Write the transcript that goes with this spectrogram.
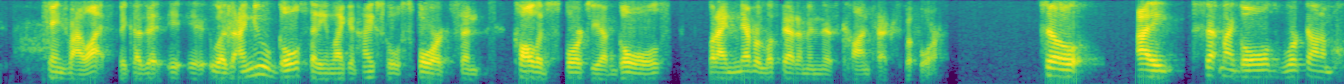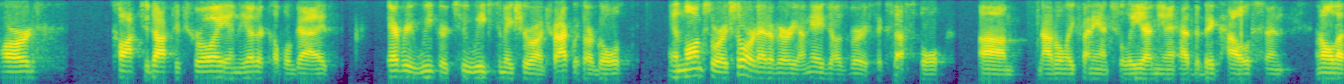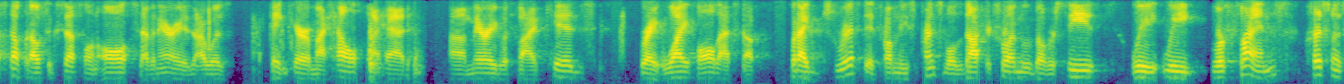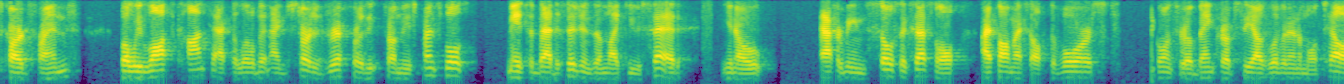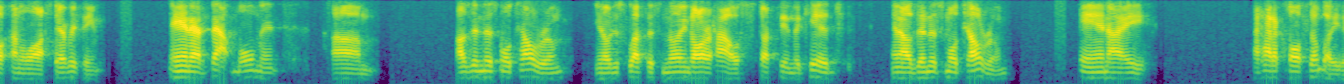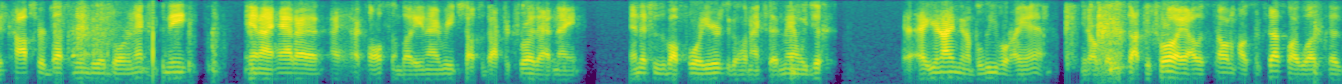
changed my life because it, it, it was I knew goal setting like in high school sports and college sports you have goals, but I never looked at them in this context before. So I set my goals, worked on them hard, talk to Dr. Troy and the other couple guys every week or two weeks to make sure we're on track with our goals. And long story short, at a very young age, I was very successful, um, not only financially. I mean, I had the big house and, and all that stuff, but I was successful in all seven areas. I was taking care of my health. I had uh, married with five kids, great wife, all that stuff. But I drifted from these principles. Dr. Troy moved overseas. We we were friends, Christmas card friends, but we lost contact a little bit, and I started to drift the, from these principles, made some bad decisions, and like you said, you know, after being so successful, I found myself divorced, going through a bankruptcy. I was living in a motel, kind of lost everything. And at that moment, um, I was in this motel room. You know, just left this million dollar house, stuck in the kids, and I was in this motel room, and I, I had to call somebody. The cops were busting into a door next to me, and I had to, I had to call somebody, and I reached out to Dr. Troy that night, and this was about four years ago, and I said, man, we just, uh, you're not even to believe where I am. You know, because Dr. Troy, I was telling him how successful I was because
